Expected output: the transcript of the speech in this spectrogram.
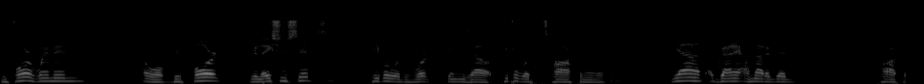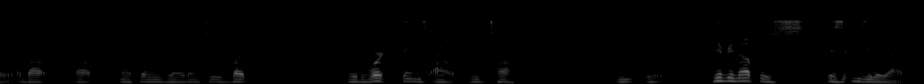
Before women, oh well, before relationships, people would work things out. People would talk and everything. Yeah, granted, I'm not a good talker about about my feelings and everything too, but it would work things out. It would talk. You, it, giving up is is the easy way out.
